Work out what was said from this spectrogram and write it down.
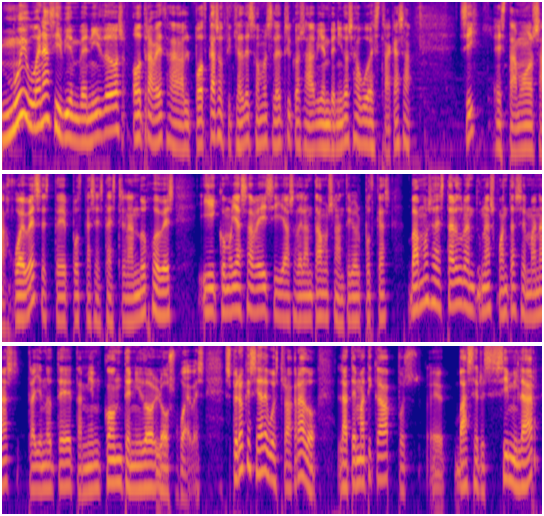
Muy buenas y bienvenidos otra vez al podcast oficial de Somos Eléctricos, bienvenidos a vuestra casa. Sí, estamos a jueves, este podcast está estrenando jueves y como ya sabéis y ya os adelantamos en el anterior podcast, vamos a estar durante unas cuantas semanas trayéndote también contenido los jueves. Espero que sea de vuestro agrado. La temática pues eh, va a ser similar.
